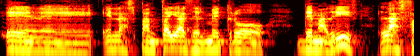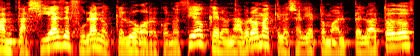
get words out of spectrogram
en, eh, en las pantallas del metro de Madrid, las fantasías de fulano, que luego reconoció que era una broma, que los había tomado el pelo a todos,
